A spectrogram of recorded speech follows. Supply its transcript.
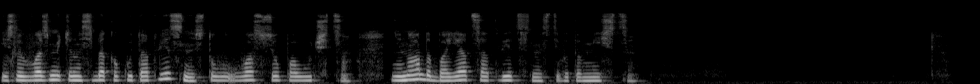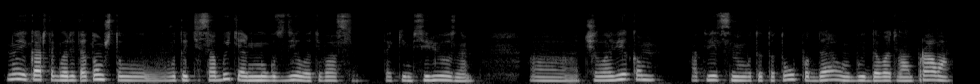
Если вы возьмете на себя какую-то ответственность, то у вас все получится. Не надо бояться ответственности в этом месяце. Ну и карта говорит о том, что вот эти события, они могут сделать вас таким серьезным э, человеком, ответственным вот этот опыт, да, он будет давать вам право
